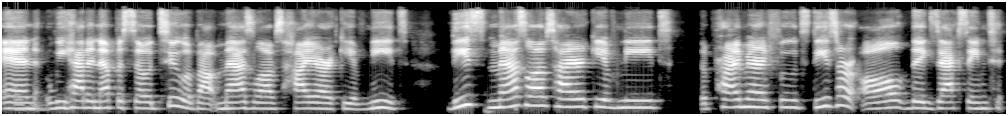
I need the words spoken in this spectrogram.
and mm-hmm. we had an episode too about maslow's hierarchy of needs these maslow's hierarchy of needs the primary foods these are all the exact same t-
